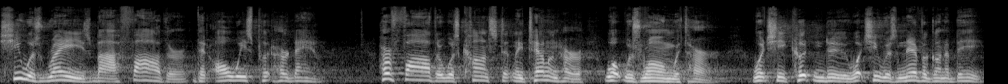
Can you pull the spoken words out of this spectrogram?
she was raised by a father that always put her down. Her father was constantly telling her what was wrong with her, what she couldn't do, what she was never going to be.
